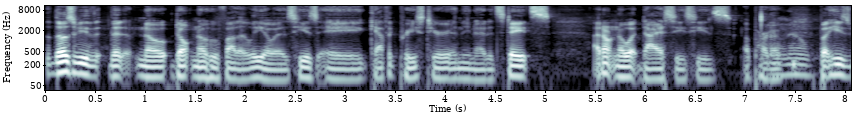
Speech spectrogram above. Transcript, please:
those of you that know don't know who Father Leo is, he's a Catholic priest here in the United States. I don't know what diocese he's a part of, know. but he's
